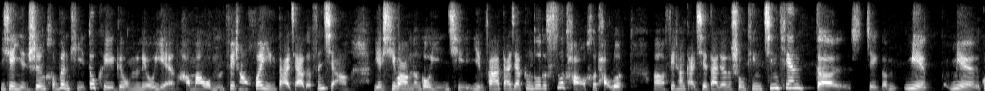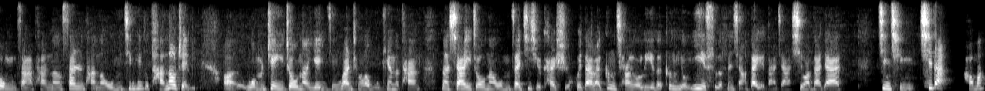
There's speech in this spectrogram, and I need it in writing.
一些引申和问题，都可以给我们留言，好吗？我们非常欢迎大家的分享，也希望能够引起、引发大家更多的思考和讨论。啊，非常感谢大家的收听，今天的这个灭。灭共杂谈呢，三人谈呢，我们今天就谈到这里，啊，我们这一周呢也已经完成了五天的谈，那下一周呢，我们再继续开始，会带来更强有力的、更有意思的分享带给大家，希望大家敬请期待，好吗？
